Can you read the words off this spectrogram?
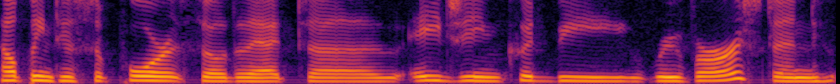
helping to support so that uh, aging could be reversed and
